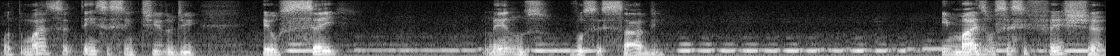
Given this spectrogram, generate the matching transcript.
Quanto mais você tem esse sentido de eu sei, menos você sabe e mais você se fecha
